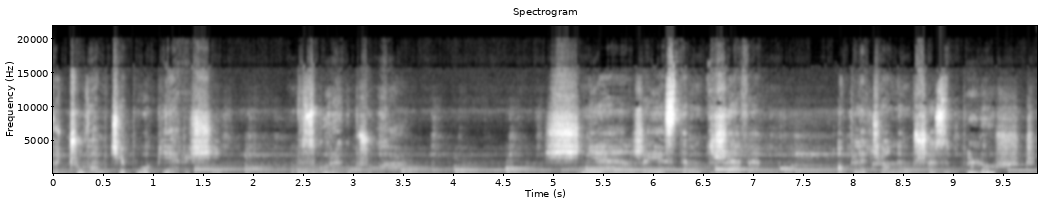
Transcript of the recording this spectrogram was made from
Wyczuwam ciepło piersi, wzgórek brzucha. Śnię, że jestem drzewem oplecionym przez bluszcz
